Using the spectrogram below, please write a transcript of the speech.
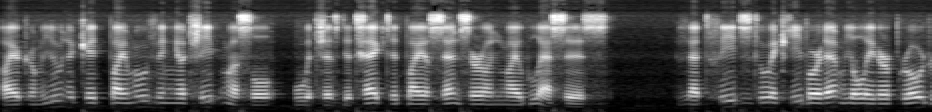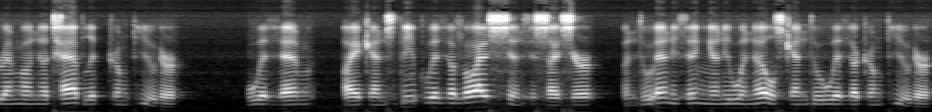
I communicate by moving a cheek muscle, which is detected by a sensor on my glasses. That feeds to a keyboard emulator program on a tablet computer. With them, I can speak with a voice synthesizer and do anything anyone else can do with a computer.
